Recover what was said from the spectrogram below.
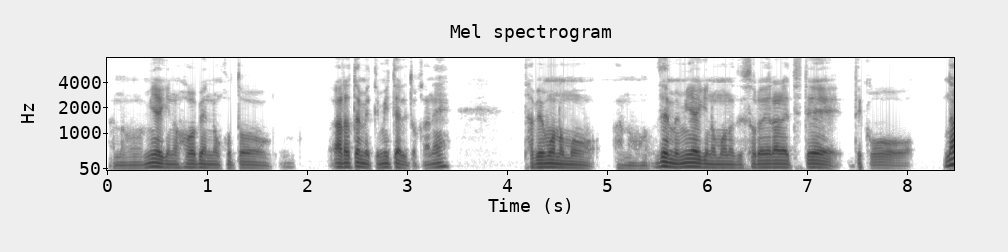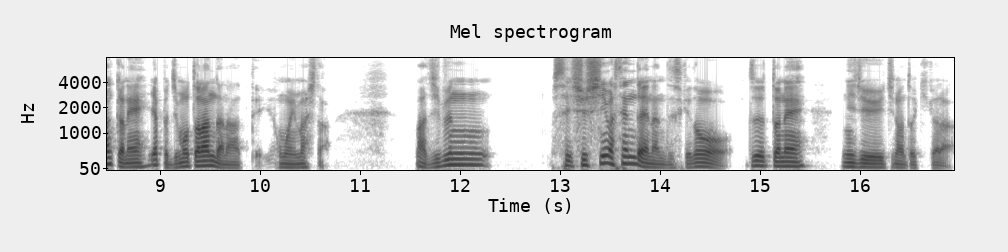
あのー宮城の方便のことを改めて見たりとかね、食べ物も、あの、全部宮城のもので揃えられてて、で、こう、なんかね、やっぱ地元なんだなって思いました。まあ自分、出身は仙台なんですけど、ずっとね、21の時から、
